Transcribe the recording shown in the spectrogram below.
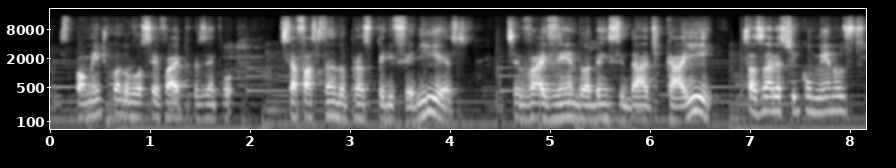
principalmente quando você vai, por exemplo, se afastando para as periferias, você vai vendo a densidade cair, essas áreas ficam menos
